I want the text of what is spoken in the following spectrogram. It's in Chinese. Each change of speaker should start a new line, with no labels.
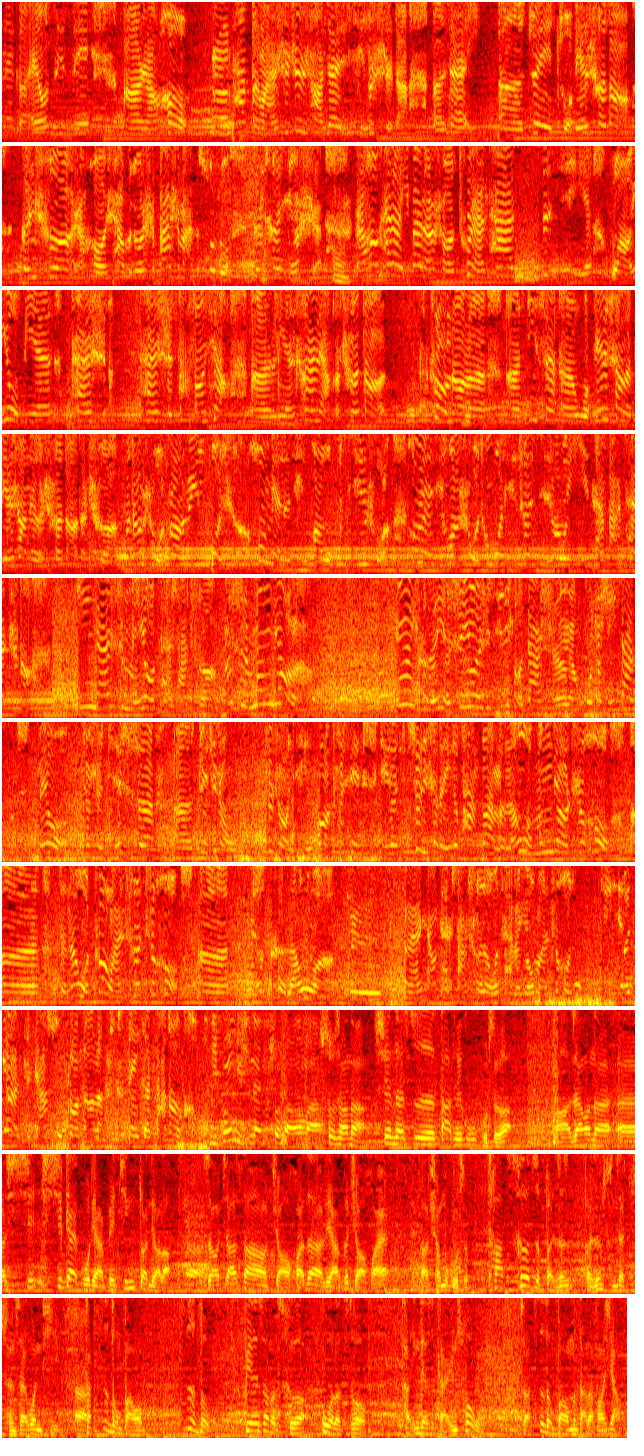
那个 LCC，呃，然后嗯，它本来是正常在行驶的，呃，在呃最左边车道跟车，然后差不多是八十码的速度跟车行驶，嗯，然后开到一半的时候，突然他自己往右边开始开始打方向，呃，连穿两个车道。撞到了呃第三呃我边上的边上那个车道的车，我当时我撞晕过去了，后面的情况我不清楚了。后面我通过行车记录仪才发才知道，应该是没有踩刹车，就是懵掉了。因为可能也是因为是新手驾驶的缘故，就是一下子没有就是及时的呃对这种这种情况出现一个正确的一个判断嘛。可能我懵掉之后，呃等到我撞完车之后，呃。可能我嗯，本来想踩刹车的，我踩了油门之后进行了第二次加速，撞到个匝道口。
你闺女现在受伤了吗？
受伤的，现在是大腿骨骨折，啊，然后呢，呃，膝膝盖骨两边筋断掉了，然后加上脚踝的两个脚踝啊全部骨折。他车子本身本身存在存在问题，他自动把我自动边上的车过了之后，他应该是感应错误，是吧？自动帮我们打了方向。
